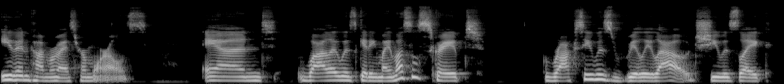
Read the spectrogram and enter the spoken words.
even compromise her morals. And while I was getting my muscles scraped, Roxy was really loud. She was like,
